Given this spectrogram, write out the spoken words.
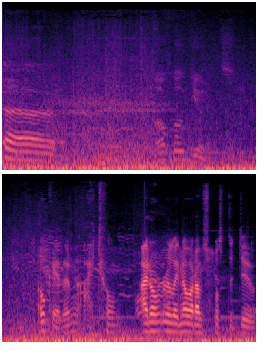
Uh, Local units. okay then, I don't, I don't really know what I'm supposed to do.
